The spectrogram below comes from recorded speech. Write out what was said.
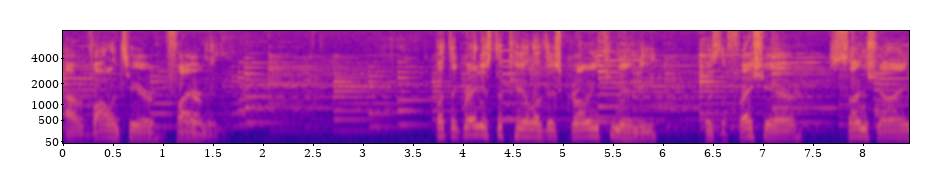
our volunteer firemen. But the greatest appeal of this growing community was the fresh air, sunshine,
